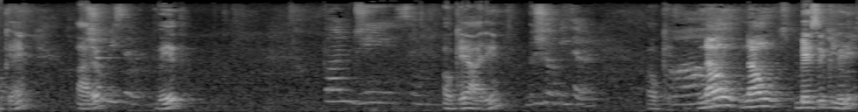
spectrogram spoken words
Okay. Arav. Bishop E7. Ved. Pawn G7. Okay. Aryan. Bishop E7. Okay. Ah. Now, now, basically,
